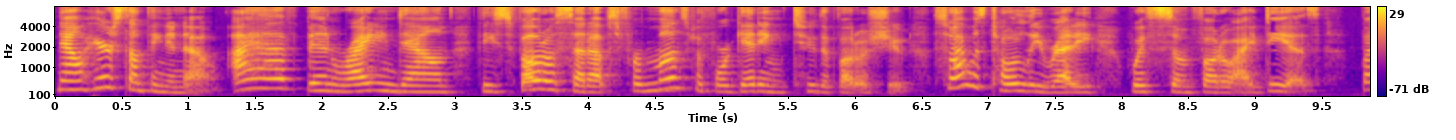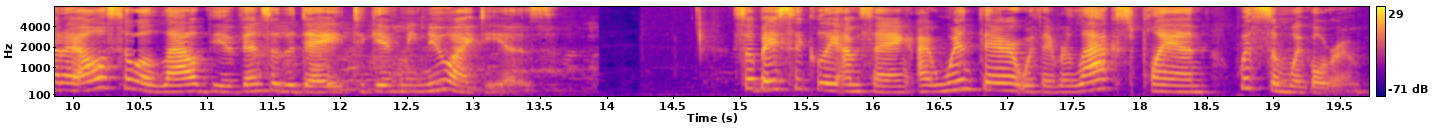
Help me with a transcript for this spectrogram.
Now here's something to know. I have been writing down these photo setups for months before getting to the photo shoot, so I was totally ready with some photo ideas. But I also allowed the events of the day to give me new ideas. So basically, I'm saying I went there with a relaxed plan with some wiggle room.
